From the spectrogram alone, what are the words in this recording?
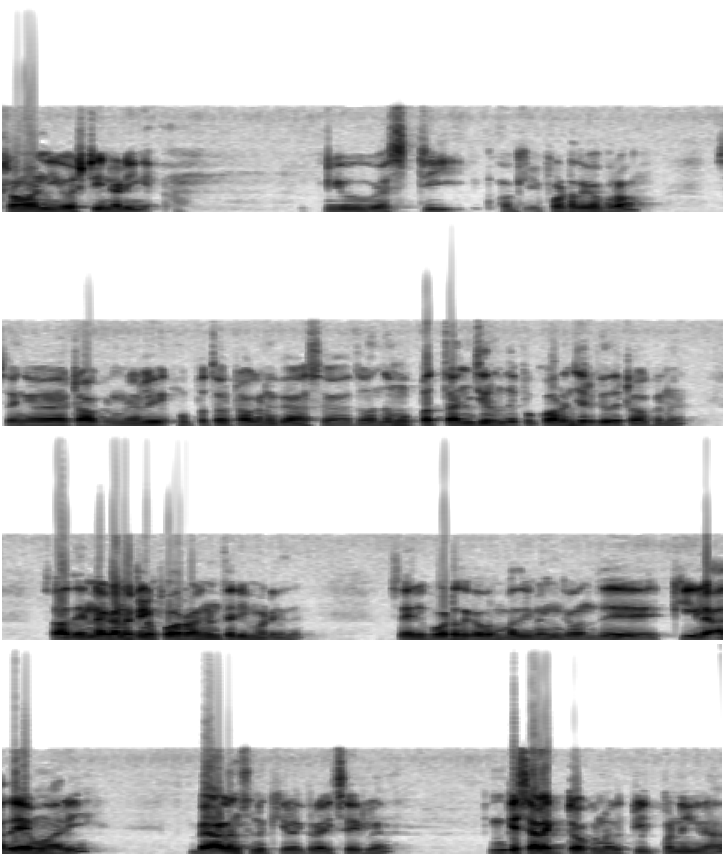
ட்ரான் யூஎஸ்டின்னு அடிங்க. யூஎஸ்டி ஓகே போட்டதுக்கப்புறம் ஸோ இங்கே டோக்கன் வேல்யூ முப்பத்தோரு டோக்கனுக்கு ஸோ அது வந்து முப்பத்தஞ்சு இருந்து இப்போ குறைஞ்சிருக்குது டோக்கனு ஸோ அது என்ன கணக்கில் போடுறாங்கன்னு தெரிய மாட்டேங்குது. சரி போட்டதுக்கப்புறம் பார்த்தீங்கன்னா இங்கே வந்து கீழே அதே மாதிரி பேலன்ஸ்னு கீழே ரைட் சைடில் இங்கே செலக்ட் டோக்கனை கிளிக் பண்ணிங்கன்னா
